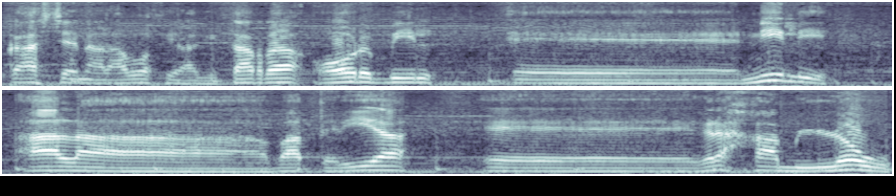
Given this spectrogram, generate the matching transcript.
Cashen a la voz y a la guitarra, Orville eh, Neely a la batería, eh, Graham Lowe,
